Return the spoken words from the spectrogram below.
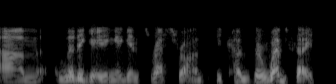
um, litigating against restaurants because their websites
